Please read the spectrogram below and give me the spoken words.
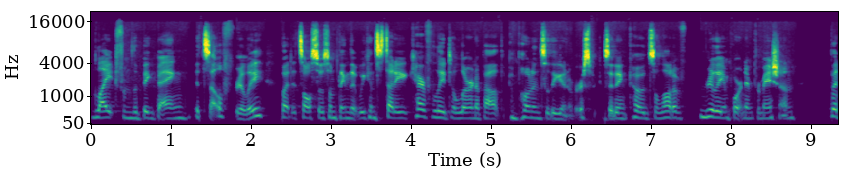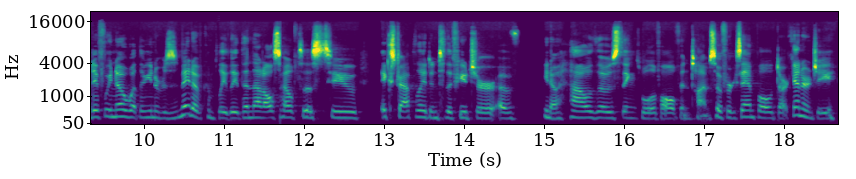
light from the Big Bang itself, really. But it's also something that we can study carefully to learn about the components of the universe because it encodes a lot of really important information. But if we know what the universe is made of completely, then that also helps us to extrapolate into the future of, you know, how those things will evolve in time. So for example, dark energy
